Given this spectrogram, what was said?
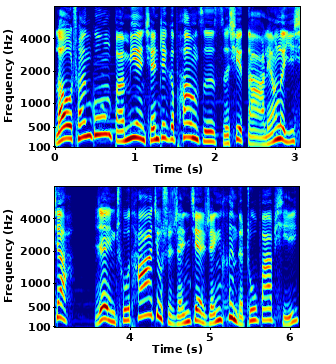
老船工把面前这个胖子仔细打量了一下，认出他就是人见人恨的猪扒皮。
